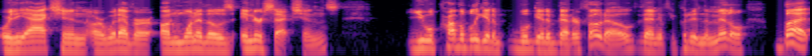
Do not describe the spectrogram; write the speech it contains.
or the action or whatever on one of those intersections, you will probably get a will get a better photo than if you put it in the middle. But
